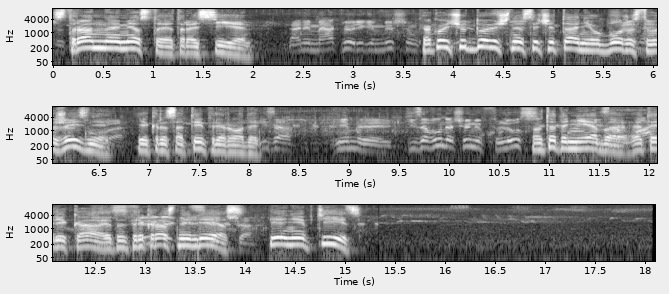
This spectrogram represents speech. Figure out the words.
Странное место это Россия. Какое чудовищное сочетание убожества жизни и красоты природы. Вот это небо, это река, этот прекрасный лес, пение птиц,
